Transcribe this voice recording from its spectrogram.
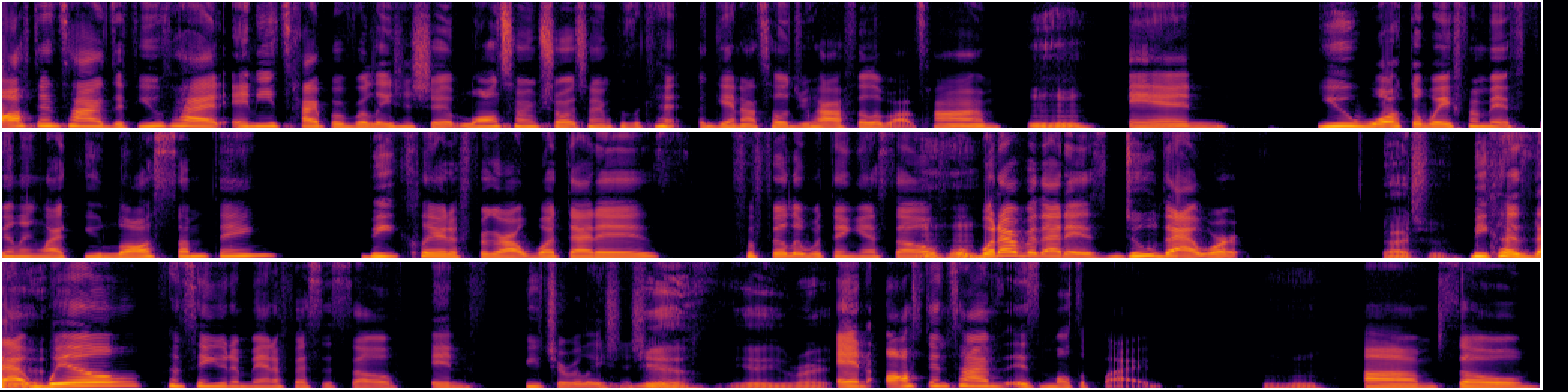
oftentimes if you've had any type of relationship long term short term because again i told you how i feel about time hmm and you walked away from it feeling like you lost something, be clear to figure out what that is, fulfill it within yourself, or Mhm. whatever that is. Do that work Got you. because that Yeah. will continue to manifest itself in future relationships. Yeah. Yeah. You're right. And oftentimes it's multiplied. hmm Um, so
